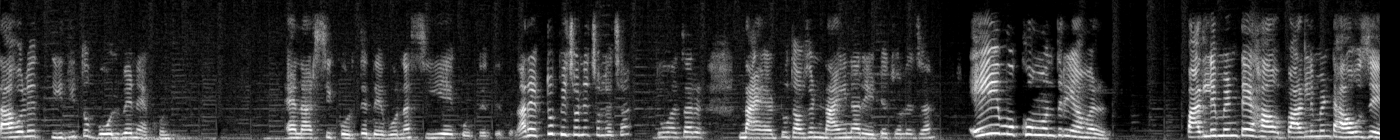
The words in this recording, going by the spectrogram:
তাহলে দিদি তো বলবেন এখন, এনআরসি করতে দেব না, সিএ করতে দেব না। আর একটু পিছনে চলে যান দু হাজার টু নাইন আর এইটে চলে যান। এই মুখ্যমন্ত্রী আমার পার্লামেন্টে পার্লামেন্ট হাউসে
